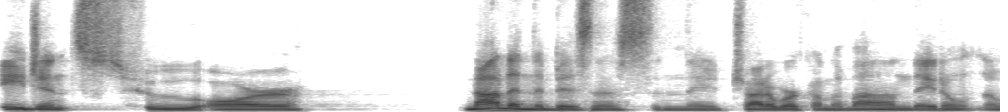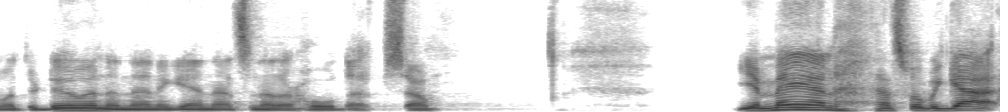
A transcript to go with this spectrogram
agents who are not in the business and they try to work on the bond, they don't know what they're doing. And then again, that's another holdup. So yeah, man, that's what we got.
